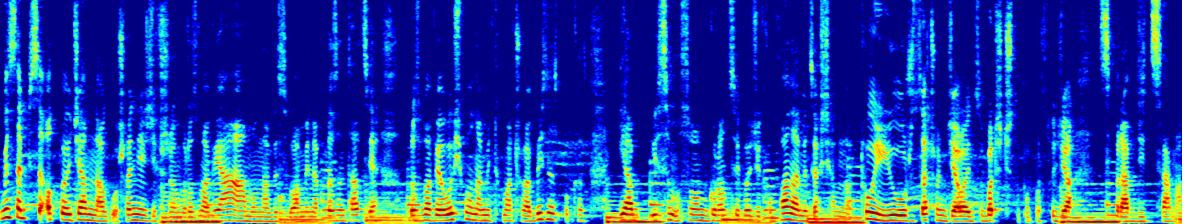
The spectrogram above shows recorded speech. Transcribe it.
Więc napisa- odpowiedziałam na ogłoszenie, z dziewczyną rozmawiałam, ona wysłała mnie na prezentację, rozmawiałyśmy, ona mi tłumaczyła biznes, pokaz... ja jestem osobą w gorącej wodzie kąpana, więc ja chciałam na tu i już zacząć działać, zobaczyć, czy to po prostu działa, sprawdzić sama.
